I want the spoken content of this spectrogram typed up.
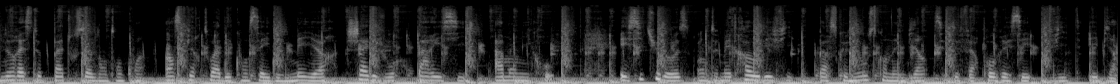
Ne reste pas tout seul dans ton coin. Inspire-toi des conseils des meilleurs chaque jour par ici, à mon micro. Et si tu l'oses, on te mettra au défi parce que nous, ce qu'on aime bien, c'est te faire progresser vite et bien.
